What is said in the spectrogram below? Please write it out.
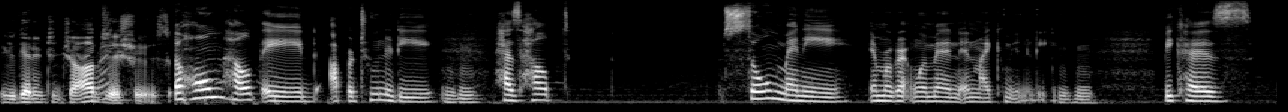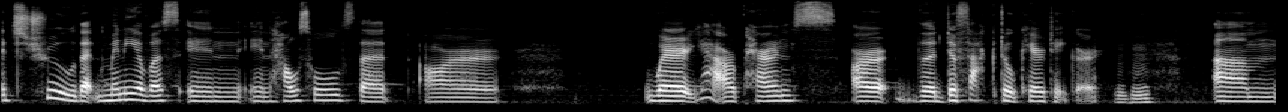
You get into jobs issues. The home health aide opportunity Mhm. has helped so many immigrant women in my community Mhm. because it's true that many of us in in households that are where yeah our parents are the de facto caretaker Mhm. um,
